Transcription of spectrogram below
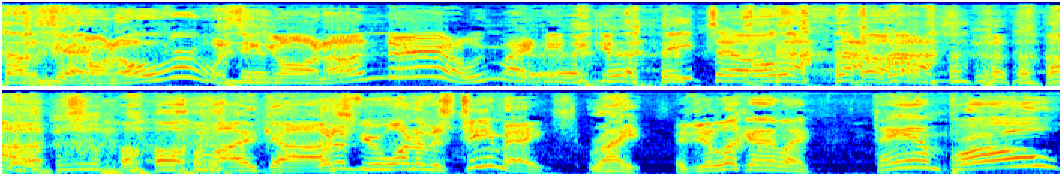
Was he going over? Was he going under? We might need to get the details. Oh, my gosh. what if you're one of his teammates right. and you're looking at it like, damn, bro,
